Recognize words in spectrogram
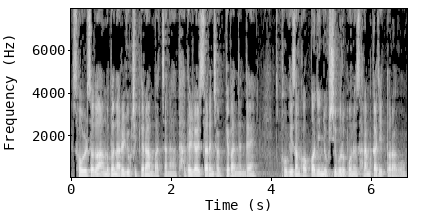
서울서도 아무도 나를 60대로 안 봤잖아. 다들 10살은 적게 봤는데 거기선 꺾어진 60으로 보는 사람까지 있더라고.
